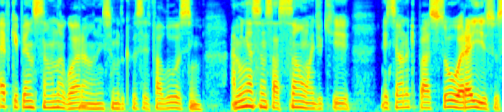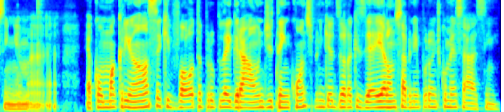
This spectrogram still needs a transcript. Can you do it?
É, fiquei pensando agora, Ana, em cima do que você falou, assim, a minha sensação é de que nesse ano que passou era isso, assim, é, uma, é como uma criança que volta pro playground, tem quantos brinquedos ela quiser e ela não sabe nem por onde começar, assim.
